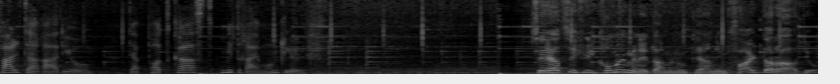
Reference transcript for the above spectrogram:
Falter Radio, der Podcast mit Raimund Löw. Sehr herzlich willkommen, meine Damen und Herren, im Falter Radio.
